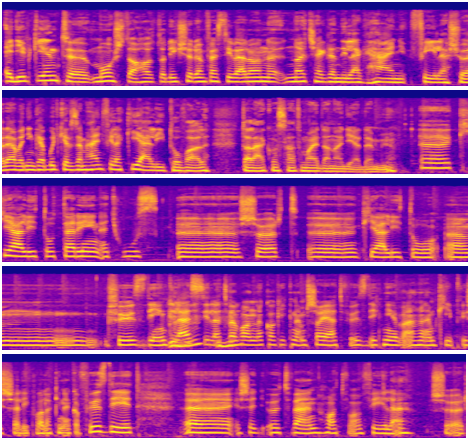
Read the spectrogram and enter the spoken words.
Egyébként ö, most a hatodik Söröm Fesztiválon nagyságrendileg hány féle sörrel, vagy inkább úgy kérdezem, hányféle kiállítóval találkozhat majd a nagy érdemű? Ö, kiállító terén egy 20 ö, sört ö, kiállító öm, főzdénk Mhm, lesz, illetve vannak, akik nem saját főzdék nyilván, hanem képviselik valakinek a főzdéjét, ö, és egy 50-60 féle sör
